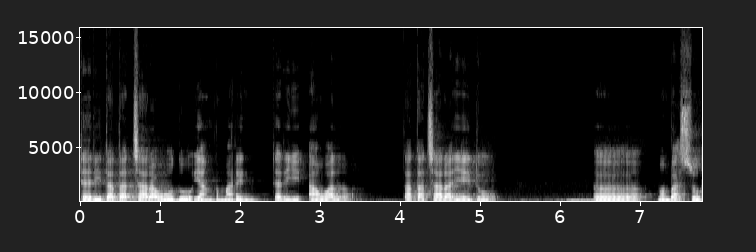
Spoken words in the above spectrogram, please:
dari tata cara wudhu yang kemarin dari awal tata cara yaitu e, membasuh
